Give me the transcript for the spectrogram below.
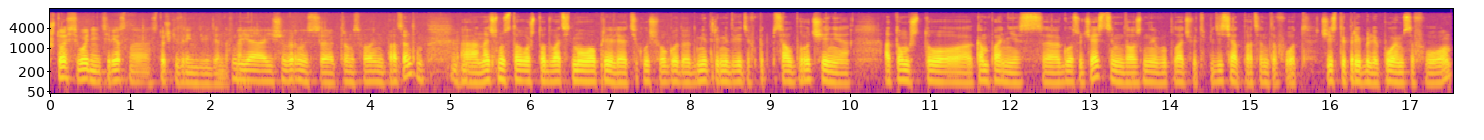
что сегодня интересно с точки зрения дивидендов? Ну, Я еще вернусь э, к 3,5%. А, Начну с того, что 27 апреля текущего года Дмитрий Медведев подписал поручение о том, что компании с э, госучастием должны выплачивать 50% от чистой прибыли по МСФО.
